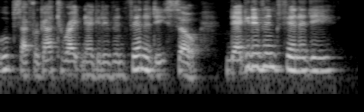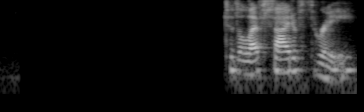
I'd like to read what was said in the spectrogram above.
Oops, I forgot to write negative infinity. So negative infinity to the left side of 3,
